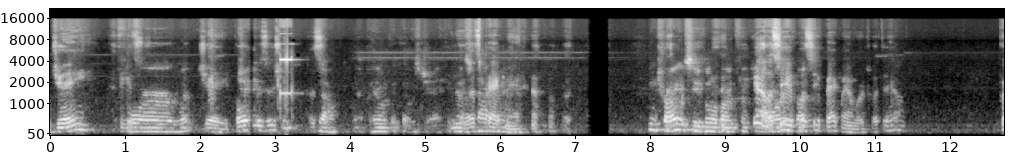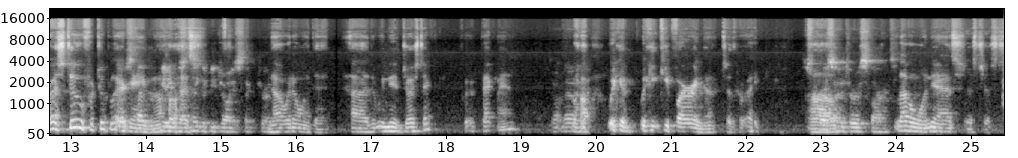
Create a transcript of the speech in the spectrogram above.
J? I think it's For what? J. Pole J. position. That's, No, I don't think that was Jay. I think no, that's Pac-Man. You can try and see if one of our functions yeah, let's see. If, work, let's see if Pac-Man works. What the hell? Press two for but two-player type game. Oh, games that's tend to be joystick driven. No, we don't want that. Uh, do we need a joystick for Pac-Man? Don't know. Well, we can we can keep firing that to the right. Press uh. Level one, yeah, it's, it's just.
